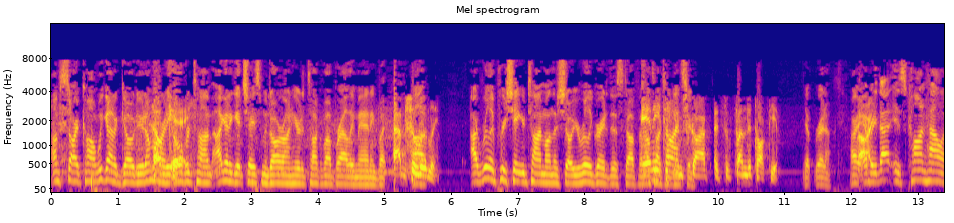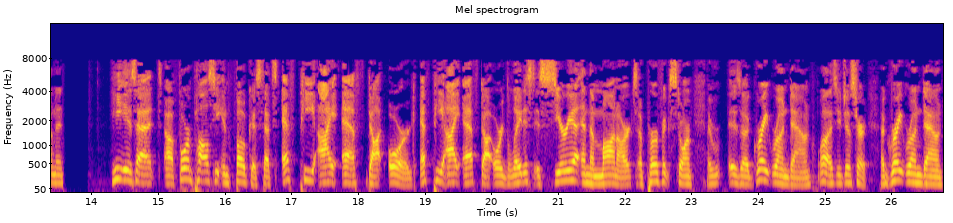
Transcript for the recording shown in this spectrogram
I'm sorry, Conn. We got to go, dude. I'm already over time. I got to get Chase Madar on here to talk about Bradley Manning. But absolutely. Uh, I really appreciate your time on the show. You're really great at this stuff. And Anytime, I'll talk to you Scott. It's fun to talk to you. Yep, right on. All right, All everybody. Right. That is Conn Hallinan. He is at uh, Foreign Policy in Focus. That's FPIF.org. FPIF.org. The latest is Syria and the Monarchs, a perfect storm. It is a great rundown. Well, as you just heard, a great rundown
